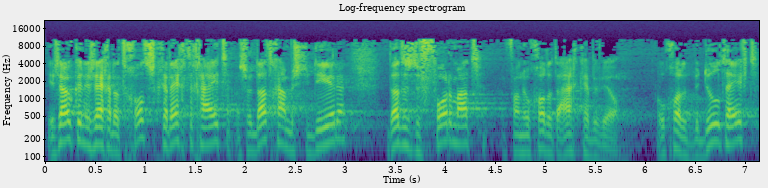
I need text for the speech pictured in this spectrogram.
Je zou kunnen zeggen dat Gods gerechtigheid, als we dat gaan bestuderen, dat is de format van hoe God het eigenlijk hebben wil. Hoe God het bedoeld heeft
